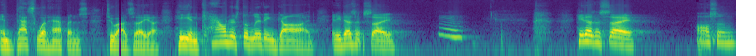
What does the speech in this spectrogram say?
And that's what happens to Isaiah. He encounters the living God, and he doesn't say. He doesn't say, awesome.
